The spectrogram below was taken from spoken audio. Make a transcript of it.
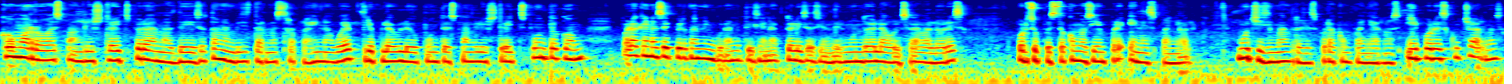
como arroba Spanglish Trades, pero además de eso también visitar nuestra página web www.spanglishtrades.com para que no se pierdan ninguna noticia en actualización del mundo de la bolsa de valores, por supuesto como siempre en español. Muchísimas gracias por acompañarnos y por escucharnos.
